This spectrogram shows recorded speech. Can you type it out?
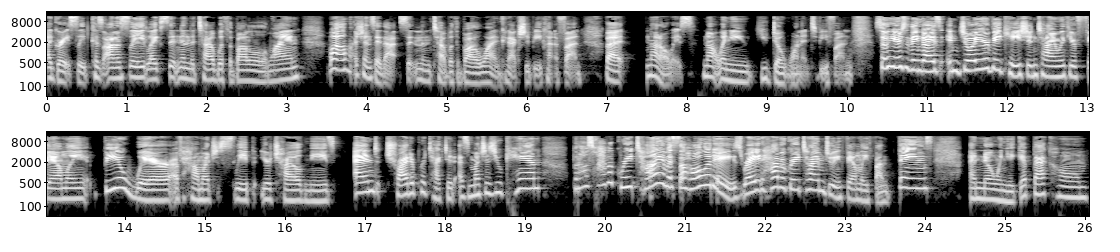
a great sleep because honestly, like sitting in the tub with a bottle of wine, well, I shouldn't say that. Sitting in the tub with a bottle of wine can actually be kind of fun, but not always not when you you don't want it to be fun so here's the thing guys enjoy your vacation time with your family be aware of how much sleep your child needs and try to protect it as much as you can, but also have a great time. It's the holidays, right? Have a great time doing family fun things and know when you get back home,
